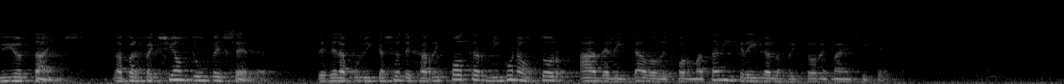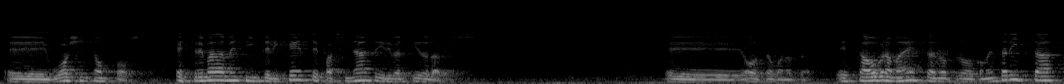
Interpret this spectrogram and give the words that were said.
New York Times. La perfección de un bestseller. Desde la publicación de Harry Potter, ningún autor ha deleitado de forma tan increíble a los lectores más exigentes. Eh, Washington Post. Extremadamente inteligente, fascinante y divertido a la vez. Eh, otra, bueno, otra. Esta obra maestra, en otro comentarista,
